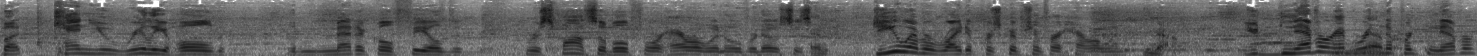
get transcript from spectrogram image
But can you really hold the medical field responsible for heroin overdoses? And- do you ever write a prescription for heroin? No. You never have written a Never. pre- never.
